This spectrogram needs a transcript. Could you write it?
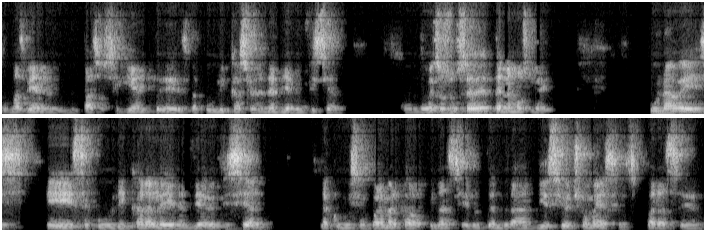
o más bien el paso siguiente es la publicación en el diario oficial. Cuando eso sucede, tenemos ley. Una vez eh, se publica la ley en el diario oficial, la Comisión para el Mercado Financiero tendrá 18 meses para hacer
